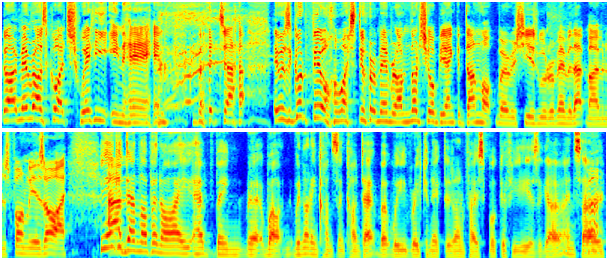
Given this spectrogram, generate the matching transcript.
I remember I was quite sweaty in hand, but uh, it was a good film. I still remember. I'm not sure Bianca Dunlop, wherever she is, will remember that moment as fondly as I. Bianca Um, Dunlop and I have been, uh, well, we're not in constant contact, but we reconnected on Facebook a few years ago. And so Right.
